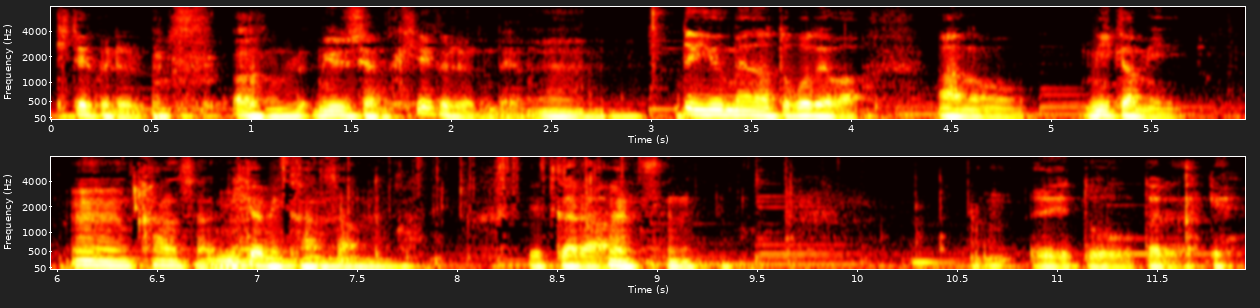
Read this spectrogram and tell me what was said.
来てくれる。あのミュージシャンが来てくれるんだよ、で有名なとこではあの三上うん菅さんね。三上寛さんとか、それから、うんえっ、と、誰だっけ？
